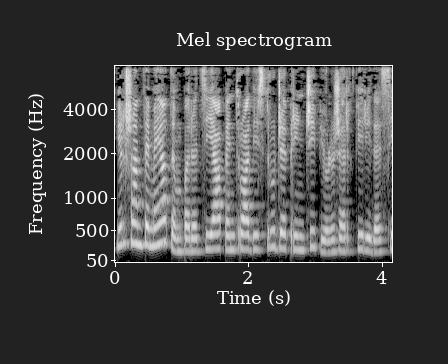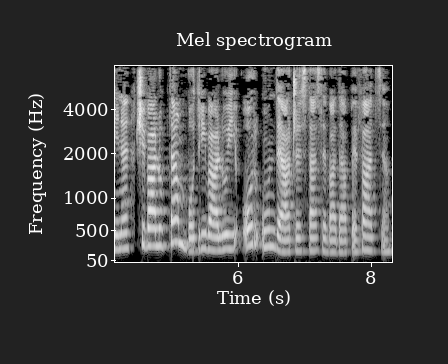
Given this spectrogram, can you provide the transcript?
El și-a întemeiat împărăția pentru a distruge principiul jertfirii de sine și va lupta împotriva lui oriunde acesta se va da pe față.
